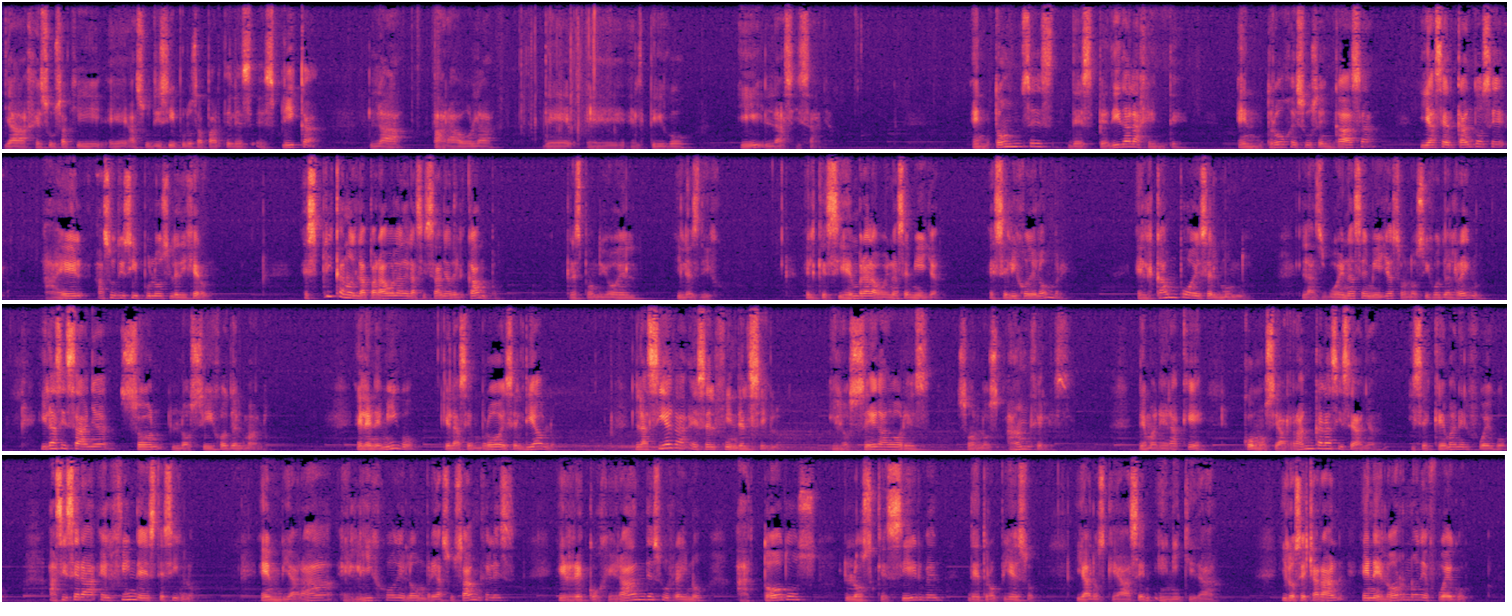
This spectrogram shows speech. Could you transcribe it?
Ya Jesús aquí eh, a sus discípulos aparte les explica la parábola de eh, el trigo y la cizaña. Entonces, despedida la gente, entró Jesús en casa y acercándose a él, a sus discípulos, le dijeron, explícanos la parábola de la cizaña del campo. Respondió él y les dijo, el que siembra la buena semilla es el Hijo del Hombre. El campo es el mundo. Las buenas semillas son los hijos del reino. Y la cizaña son los hijos del malo. El enemigo que la sembró es el diablo. La ciega es el fin del siglo. Y los segadores son los ángeles. De manera que, como se arranca la cizaña y se quema en el fuego, así será el fin de este siglo enviará el Hijo del Hombre a sus ángeles y recogerán de su reino a todos los que sirven de tropiezo y a los que hacen iniquidad, y los echarán en el horno de fuego.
